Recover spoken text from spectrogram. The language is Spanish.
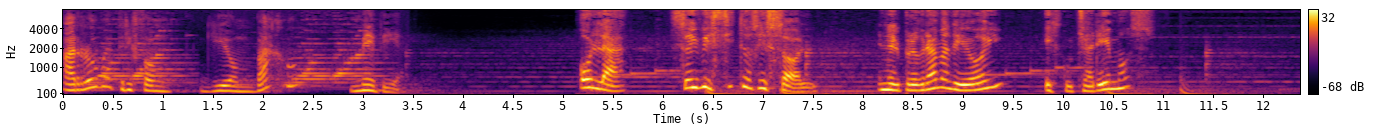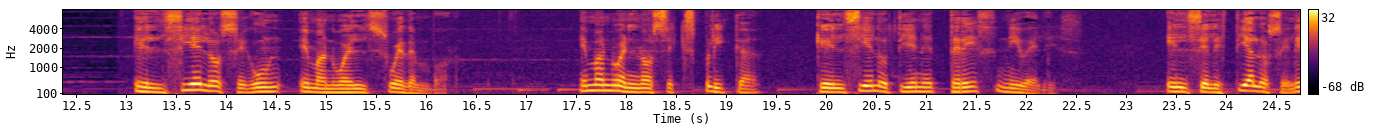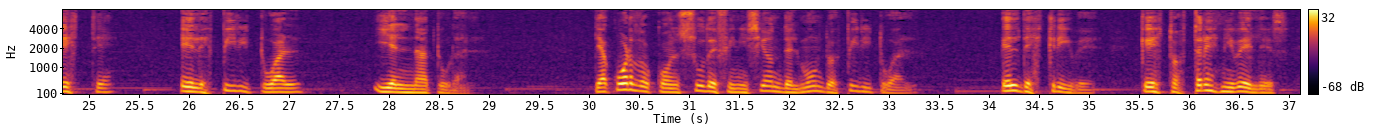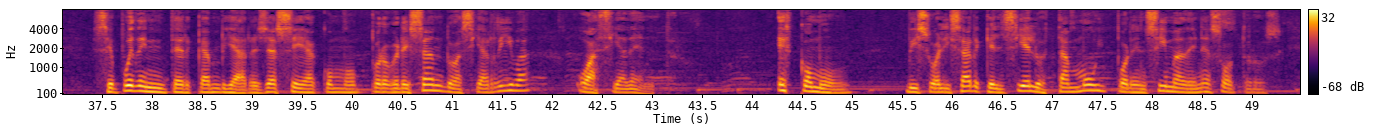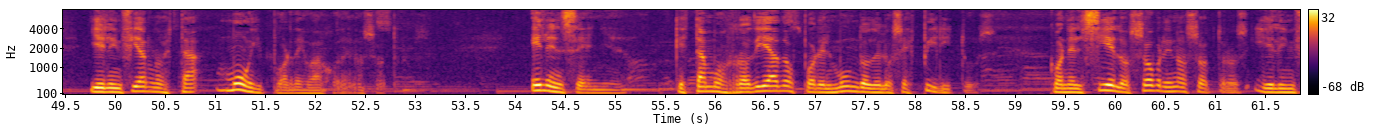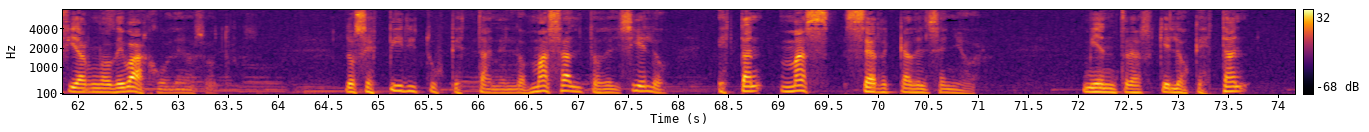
arroba trifón guion bajo media. Hola, soy Besitos de Sol. En el programa de hoy escucharemos El cielo según Emanuel Swedenborg. Emanuel nos explica que el cielo tiene tres niveles. El celestial o celeste, el espiritual y el natural. De acuerdo con su definición del mundo espiritual, él describe que estos tres niveles se pueden intercambiar ya sea como progresando hacia arriba o hacia adentro. Es común visualizar que el cielo está muy por encima de nosotros y el infierno está muy por debajo de nosotros. Él enseña que estamos rodeados por el mundo de los espíritus con el cielo sobre nosotros y el infierno debajo de nosotros. Los espíritus que están en los más altos del cielo están más cerca del Señor, mientras que los que están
